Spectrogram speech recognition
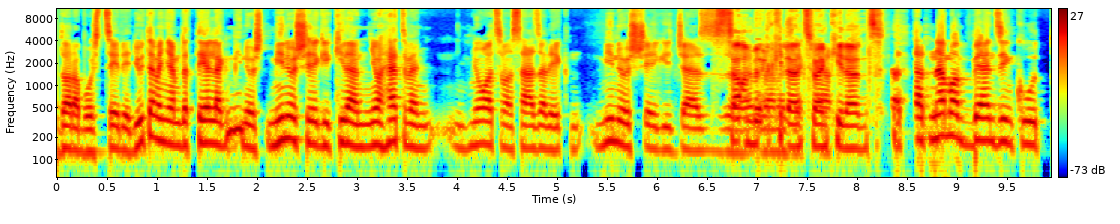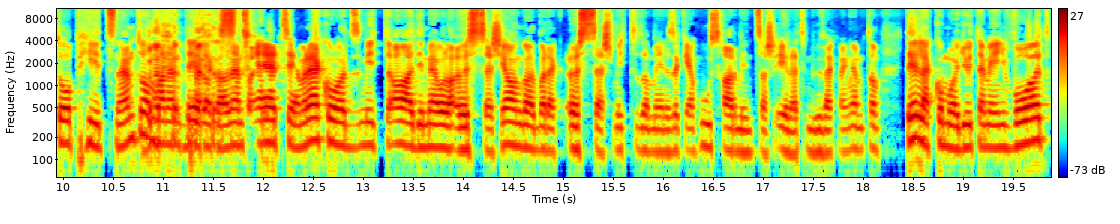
darabos CD gyűjteményem, de tényleg minős, minőségi 70-80 százalék minőségi jazz. Summer 99. Tehát, tehát, nem a benzinkút top hits, nem tudom, Be- hanem tényleg a nem tudom, ECM Records, mit Aldi Meola összes, Young Garbarek összes, mit tudom én, ezek ilyen 20-30-as életművek, meg nem tudom, tényleg komoly gyűjtemény volt,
